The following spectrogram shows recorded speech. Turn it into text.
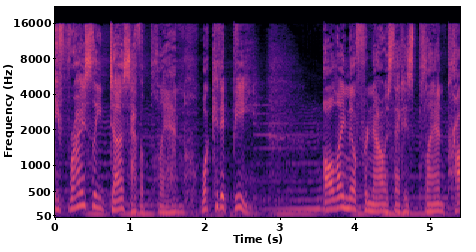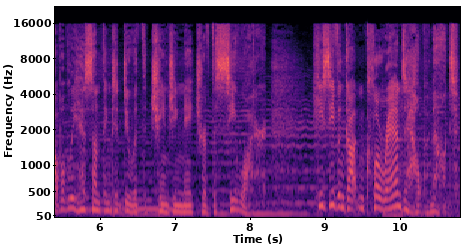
If Wriothesley does have a plan, what could it be? All I know for now is that his plan probably has something to do with the changing nature of the seawater. He's even gotten Clorinde to help him out.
